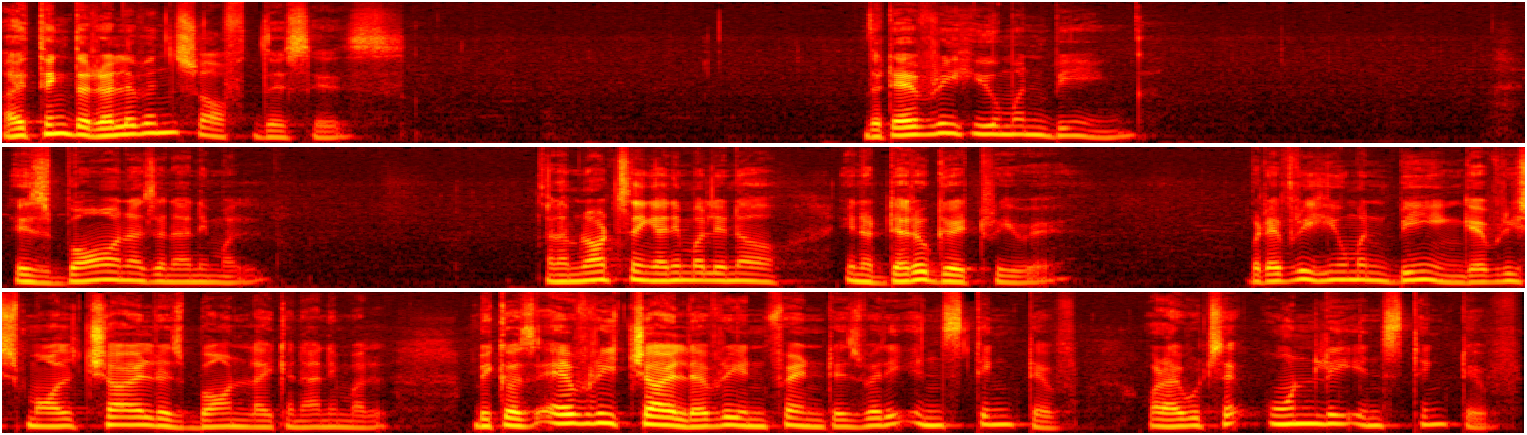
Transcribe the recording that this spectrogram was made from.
I think the relevance of this is that every human being is born as an animal. And I'm not saying animal in a, in a derogatory way, but every human being, every small child is born like an animal because every child, every infant is very instinctive, or I would say only instinctive.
